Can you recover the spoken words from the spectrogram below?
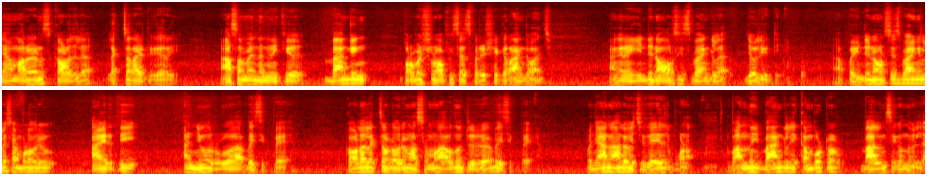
ഞാൻ മറവേൺസ് കോളേജിൽ ലെക്ചറായിട്ട് കയറി. ആ സമയം തന്നെ എനിക്ക് ബാങ്കിങ് പ്രൊഫഷണൽ ഓഫീസേഴ്സ് പരീക്ഷയ്ക്ക് റാങ്ക് വാങ്ങിച്ചു. അങ്ങനെ ഇന്ത്യൻ ഓവർസീസ് ബാങ്കിൽ ജോലി കിട്ടി. അപ്പോൾ ഇന്ത്യൻ ഓവർസീസ് ബാങ്കിലെ ശമ്പളം ഒരു ആയിരത്തി അഞ്ഞൂറ് രൂപ ബേസിക് പേ കോളേജ് ലെക്ചറുടെ ഒരു മാസം ശമ്പളം അറുന്നൂറ്റി രൂപ ബേസിക് പേ അപ്പോൾ ഞാൻ ആലോചിച്ചത് ഏതിൽ പോകണം അപ്പോൾ അന്ന് ഈ ബാങ്കിൽ ഈ കമ്പ്യൂട്ടർ ബാലൻസിങ് ഒന്നുമില്ല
